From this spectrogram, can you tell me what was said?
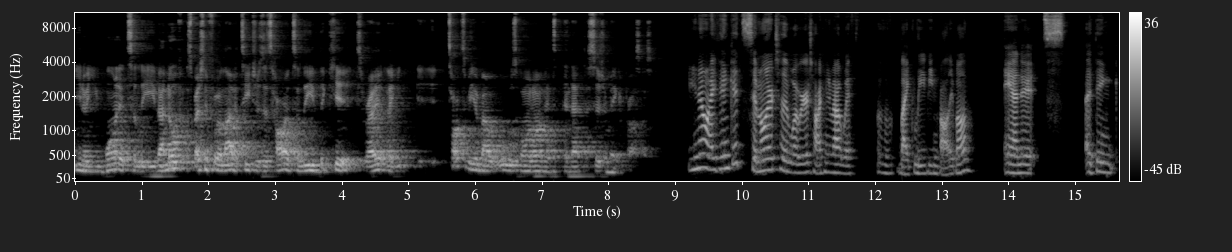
you know you wanted to leave? I know, especially for a lot of teachers, it's hard to leave the kids, right? Like, talk to me about what was going on in, in that decision making process. You know, I think it's similar to what we were talking about with like leaving volleyball, and it's I think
